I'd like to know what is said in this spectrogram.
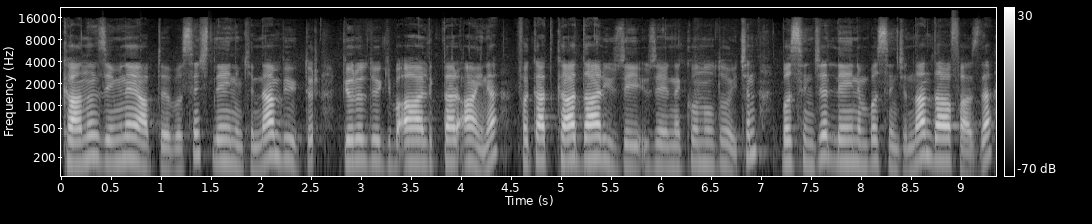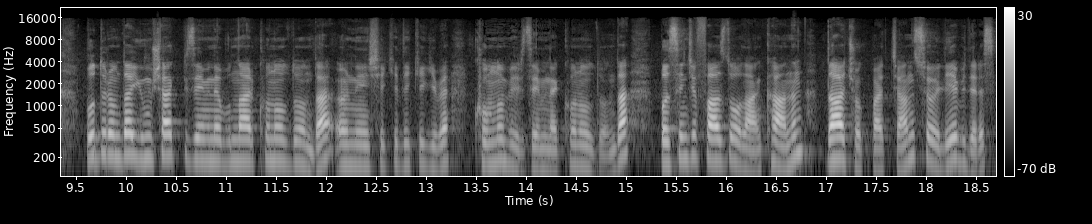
K'nın zemine yaptığı basınç L'ninkinden büyüktür. Görüldüğü gibi ağırlıklar aynı fakat K dar yüzeyi üzerine konulduğu için basıncı L'nin basıncından daha fazla. Bu durumda yumuşak bir zemine bunlar konulduğunda örneğin şekildeki gibi kumlu bir zemine konulduğunda basıncı fazla olan K'nın daha çok batacağını söyleyebiliriz.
